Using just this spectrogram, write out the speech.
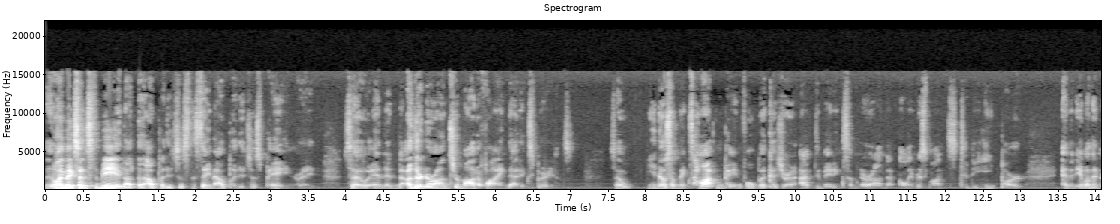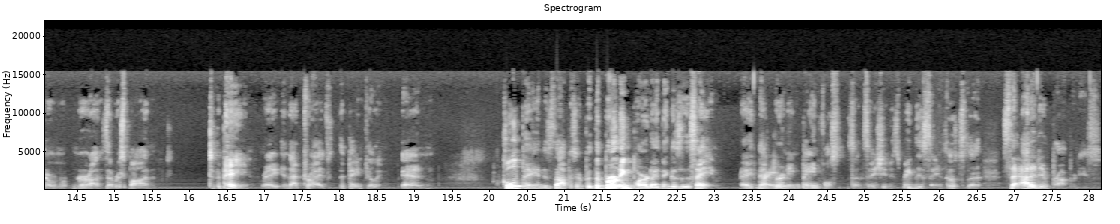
It only makes sense to me that the output is just the same output; it's just pain, right? So, and then the other neurons are modifying that experience. So you know something's hot and painful because you're activating some neuron that only responds to the heat part, and then you have other neur- neurons that respond to the pain, right? And that drives the pain feeling. And cold pain is the opposite. But the burning part, I think, is the same, right? That Right. burning, painful sensation is maybe the same. So it's the it's the additive properties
